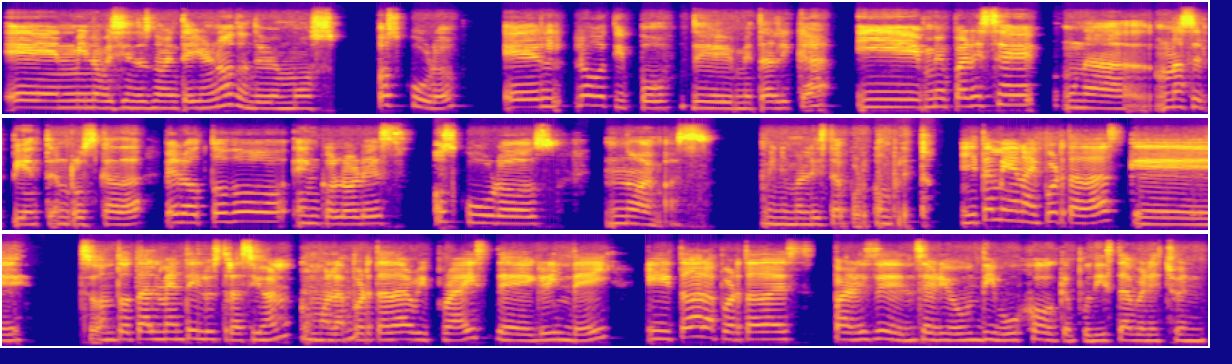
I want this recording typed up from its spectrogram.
en 1991, donde vemos oscuro, el logotipo de Metallica y me parece una, una serpiente enroscada, pero todo en colores oscuros, no hay más. Minimalista por completo. Y también hay portadas que son totalmente ilustración, como la portada Reprise de Green Day. Y toda la portada es, parece en serio un dibujo que pudiste haber hecho en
